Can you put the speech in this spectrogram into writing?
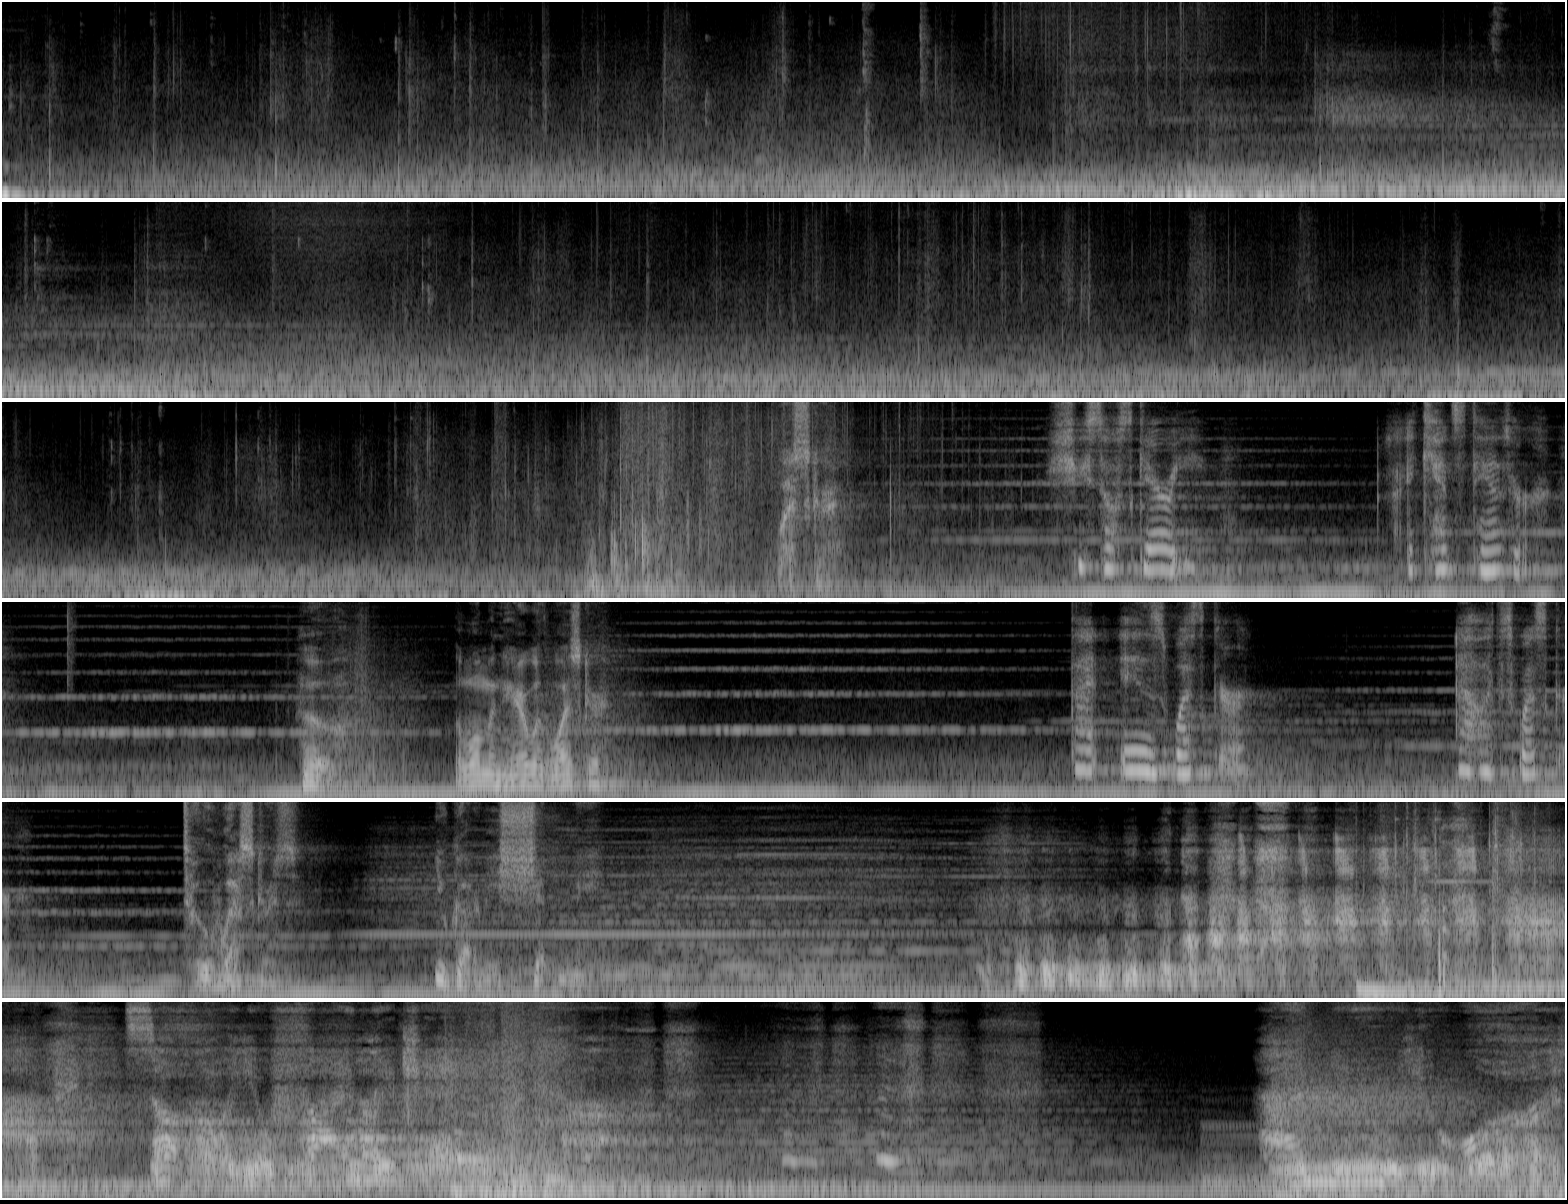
Wesker? That is Wesker. Alex Wesker. Two Weskers? You gotta be shitting me. So you finally came. you would.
